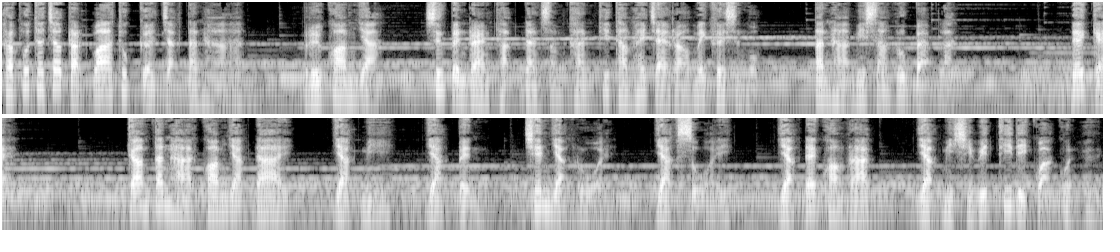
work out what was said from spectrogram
พระพุทธเจ้าตรัสว่าทุกเกิดจากตัณหา หรือความอยากซึ่งเป็นแรงผลักดันสำคัญที่ทำให้ใจเราไม่เคยสงบ ตัณหามีสามรูปแบบหลัก ได้แก่ การตัณหาความอยากได้ อยากมี อยากเป็น เช่น อยากรวย อยากสวย อยากได้ความรัก อยากมีชีวิตที่ดีกว่าคนอื่น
